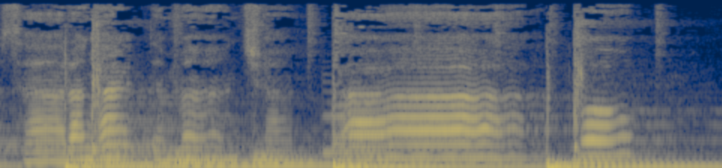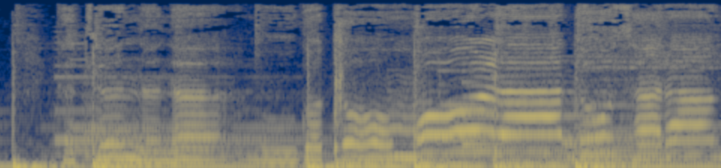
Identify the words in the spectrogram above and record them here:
사랑할 때만 참바 난 아무것도 몰라도 사랑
